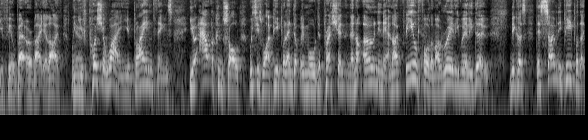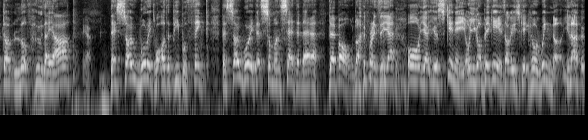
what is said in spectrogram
you feel better about your life. When Yeah. you push away and you blame things, you're out of control, which is why people end up with more depression and they're not owning it. And I feel for them, I really, really do. Because there's so many people that don't love who they are. Yeah. They're so worried what other people think. They're so worried that someone said that they're they're bold, like for instance, yeah, or yeah, you're skinny, or you got big ears. I used to get called wingnut, you know.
